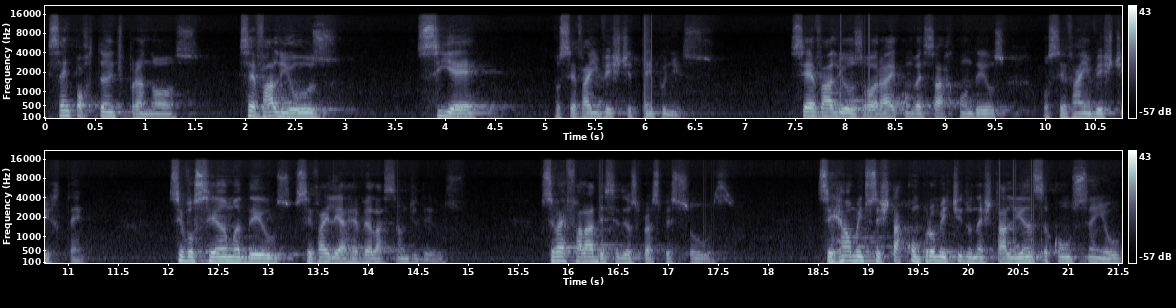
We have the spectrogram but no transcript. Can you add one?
Isso é importante para nós, isso é valioso. Se é, você vai investir tempo nisso. Se é valioso orar e conversar com Deus, você vai investir tempo. Se você ama Deus, você vai ler a revelação de Deus. Você vai falar desse Deus para as pessoas. Se realmente você está comprometido nesta aliança com o Senhor,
